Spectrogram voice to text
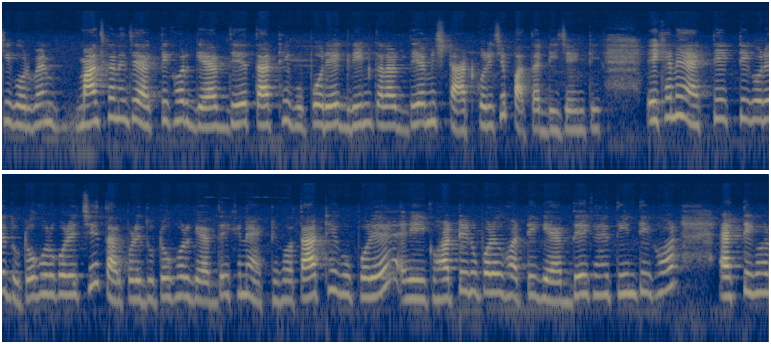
কি করবেন? মাঝখানে যে একটি ঘর গ্যাপ দিয়ে তার ঠিক উপরে গ্রিন কালার দিয়ে আমি স্টার্ট করেছি পাতার ডিজাইনটি। এখানে একটি একটি করে দুটো ঘর করেছি, তারপরে দুটো ঘর গ্যাপ দিয়ে এখানে একটি ঘর, তার ঠিক উপরে এই ঘরটির উপরে ঘরটি গ্যাপ দিয়ে এখানে তিনটি ঘর, একটি ঘর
